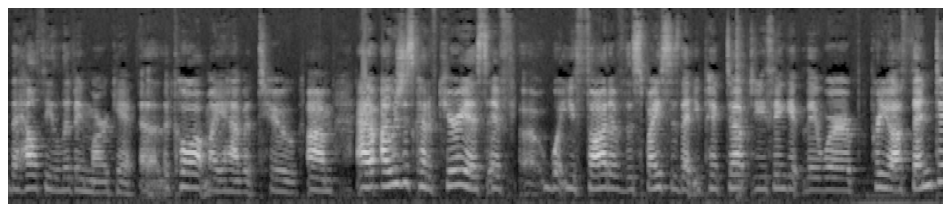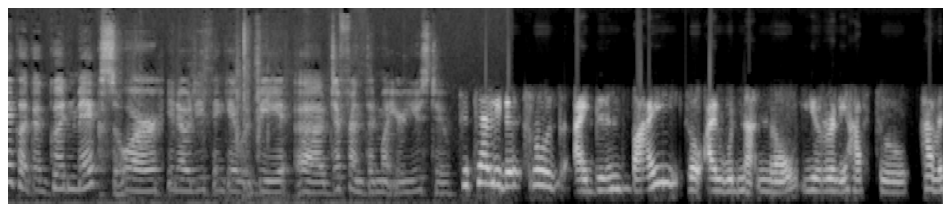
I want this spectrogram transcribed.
the healthy living market. Uh, the co-op might have it too. Um, I, I, was just kind of curious if uh, what you thought of the spices that you picked up. Do you think it, they were pretty authentic, like a good mix, or you know, do you think it would be uh, different than what you're used to? To tell you the truth, I didn't buy, so I would not know. You really have to have a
